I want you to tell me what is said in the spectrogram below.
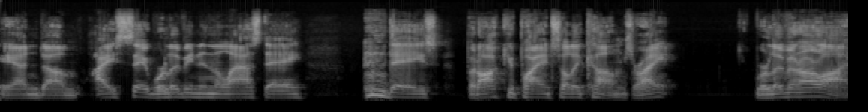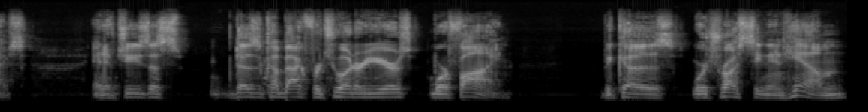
And um, I say we're living in the last day days, but occupy until he comes. Right? We're living our lives, and if Jesus doesn't come back for 200 years, we're fine because we're trusting in him.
